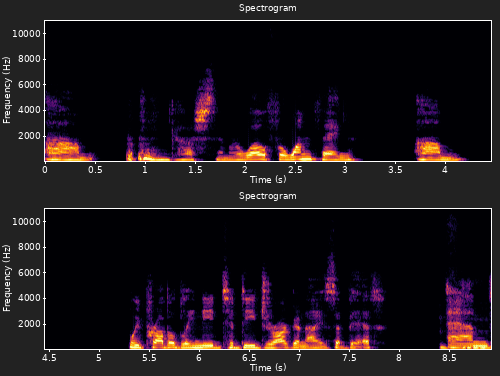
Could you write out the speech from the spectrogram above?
Um, gosh, Simar. Well, for one thing, um, we probably need to de-jargonize a bit mm-hmm. and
